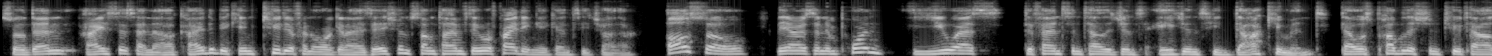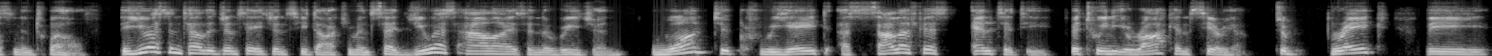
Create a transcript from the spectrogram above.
So then ISIS and Al Qaeda became two different organizations. Sometimes they were fighting against each other. Also, there is an important US Defense Intelligence Agency document that was published in 2012. The US Intelligence Agency document said US allies in the region want to create a Salafist entity between Iraq and Syria to break the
